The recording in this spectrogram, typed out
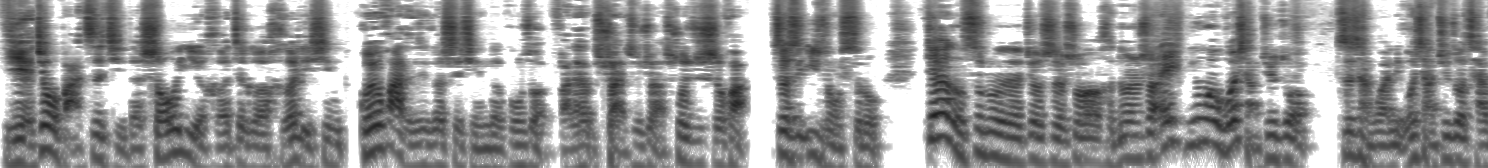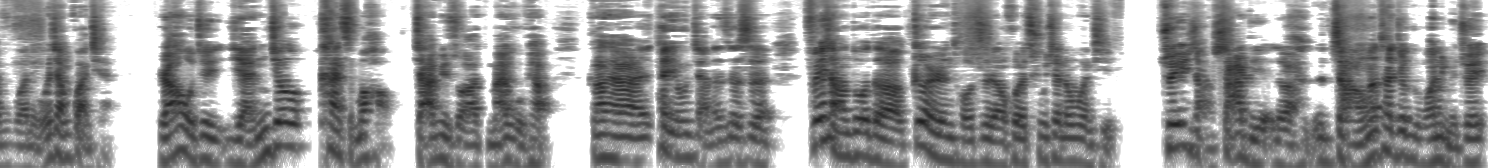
也就把自己的收益和这个合理性规划的这个事情的工作把它甩出去了。说句实话，这是一种思路。第二种思路呢，就是说很多人说，哎，因为我想去做资产管理，我想去做财富管理，我想管钱。然后我就研究看什么好，假比说啊，买股票。刚才蔡勇讲的这是非常多的个人投资人会出现的问题，追涨杀跌，对吧？涨了他就往里面追，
